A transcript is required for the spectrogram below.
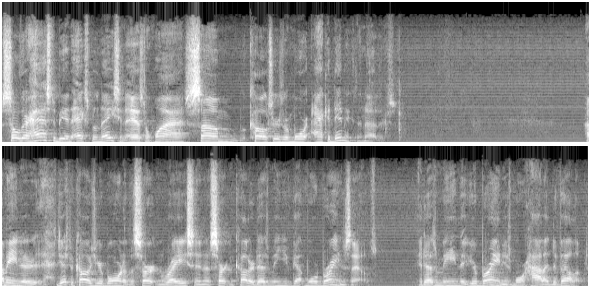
so there has to be an explanation as to why some cultures are more academic than others. I mean, uh, just because you're born of a certain race and a certain color doesn't mean you've got more brain cells. It doesn't mean that your brain is more highly developed.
